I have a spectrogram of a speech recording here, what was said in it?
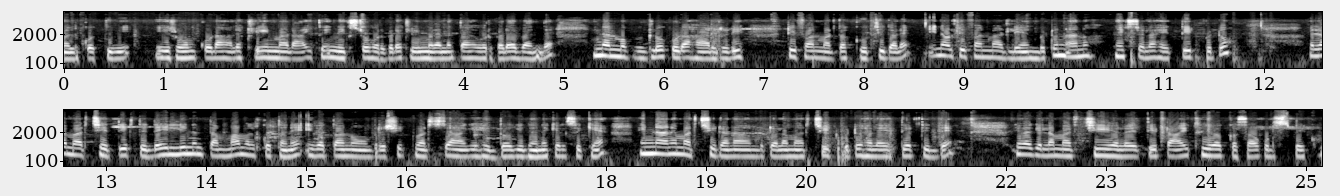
ಮಲ್ಕೋತೀವಿ. ಈ ರೂಮ್ ಕೂಡ ಅಲ್ಲ ಕ್ಲೀನ್ ಮಾಡಾಯಿತು ಇನ್ನು ನೆಕ್ಸ್ಟು ಹೊರಗಡೆ ಕ್ಲೀನ್ ಮಾಡೋಣ ಅಂತ ಹೊರಗಡೆ ಬಂದೆ. ಇನ್ನು ನನ್ನ ಮಗಳು ಕೂಡ ಆಲ್ರೆಡಿ ಟಿಫನ್ ಮಾಡ್ತಾ ಕೂತಿದ್ದಾಳೆ. ಇನ್ನು ಅವಳು ಟಿಫನ್ ಮಾಡಲಿ ಅಂದ್ಬಿಟ್ಟು ನಾನು ನೆಕ್ಸ್ಟ್ ಎಲ್ಲ ಎತ್ತಿಟ್ಬಿಟ್ಟು ಎಲ್ಲ ಮರ್ಚಿ ಎತ್ತಿರ್ತಿದ್ದೆ. ಇಲ್ಲಿ ನನ್ನ ತಮ್ಮ ಮಲ್ಕೋತಾನೆ. ಇವತ್ತು ಅವನು ಮರ್ಚಿ ಹಾಗೆ ಎದ್ದೋಗಿದ್ದಾನೆ ಕೆಲಸಕ್ಕೆ. ಇನ್ನು ನಾನೇ ಮರ್ಚಿಡೋಣ ಅಂದ್ಬಿಟ್ಟು ಎಲ್ಲ ಮರ್ಚಿ ಇಟ್ಬಿಟ್ಟು ಎಲ್ಲ ಎತ್ತಿರ್ತಿದ್ದೆ. ಇವಾಗೆಲ್ಲ ಮರ್ಚಿ ಎಲ್ಲ ಎತ್ತಿಟ್ಟು ಆಯಿತು ಇವಾಗ ಕಸ ಗುಡಿಸ್ಬೇಕು.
